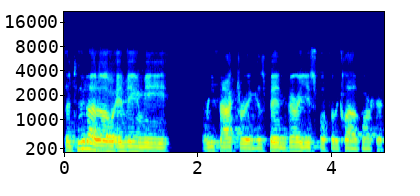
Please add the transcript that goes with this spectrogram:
The 2.0 NVMe refactoring has been very useful for the cloud market.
